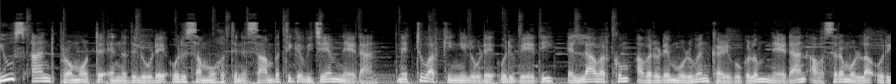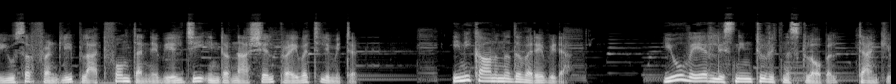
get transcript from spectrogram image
യൂസ് ആൻഡ് പ്രൊമോട്ട് എന്നതിലൂടെ ഒരു സമൂഹത്തിന് സാമ്പത്തിക വിജയം നേടാൻ നെറ്റ്വർക്കിംഗിലൂടെ ഒരു വേദി എല്ലാവർക്കും അവരുടെ മുഴുവൻ കഴിവുകളും നേടാൻ അവസരമുള്ള ഒരു യൂസർ ഫ്രണ്ട്ലി പ്ലാറ്റ്ഫോം തന്നെ വിൽജി ഇന്റർനാഷണൽ പ്രൈവറ്റ് ലിമിറ്റഡ്. ഇനി കാണുന്നത് വരെ വിട. You were listening to Ritness global. Thank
